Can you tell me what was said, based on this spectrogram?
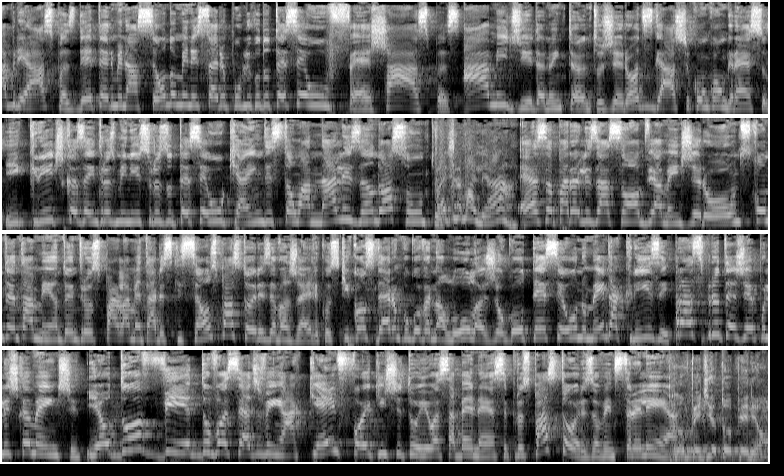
abre aspas, determinação do Ministério Público do TCU, fecha aspas. A medida, no entanto, gerou desgaste com o Congresso e críticas entre os ministros do TCU que ainda estão analisando o assunto. Vai trabalhar. Essa paralisação, obviamente, gerou um descontentamento entre os parlamentares que são os pastores evangélicos, que consideram que o governo Lula jogou o TCU no meio da crise para se proteger politicamente. E eu duvido você adivinhar quem foi que instituiu essa benesse para os pastores, ouvindo estrelinha. Não pedi a tua opinião.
